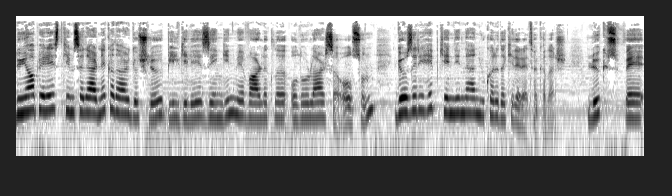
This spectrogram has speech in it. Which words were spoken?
Dünya perest kimseler ne kadar güçlü, bilgili, zengin ve varlıklı olurlarsa olsun, gözleri hep kendinden yukarıdakilere takılır. Lüks ve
